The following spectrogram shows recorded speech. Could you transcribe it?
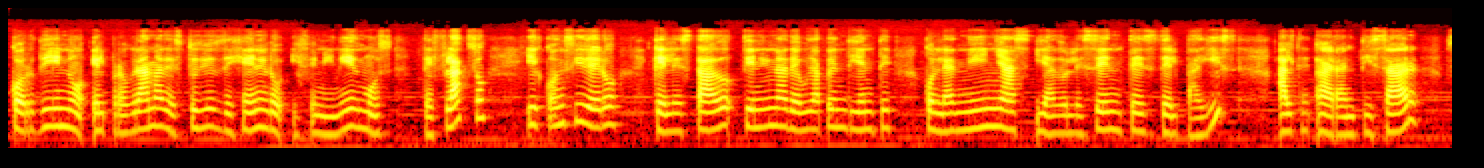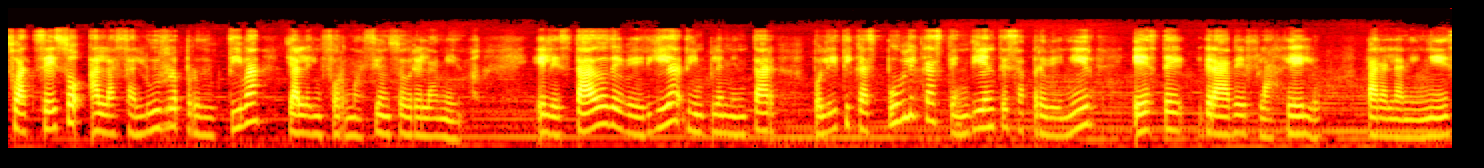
coordino el programa de estudios de género y feminismos de Flaxo y considero que el Estado tiene una deuda pendiente con las niñas y adolescentes del país al garantizar su acceso a la salud reproductiva y a la información sobre la misma. El Estado debería de implementar políticas públicas tendientes a prevenir este grave flagelo para la niñez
